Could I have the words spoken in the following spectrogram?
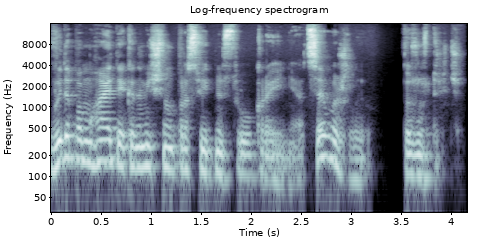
Ви допомагаєте економічному просвітництву в Україні. А це важливо. До зустрічі!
